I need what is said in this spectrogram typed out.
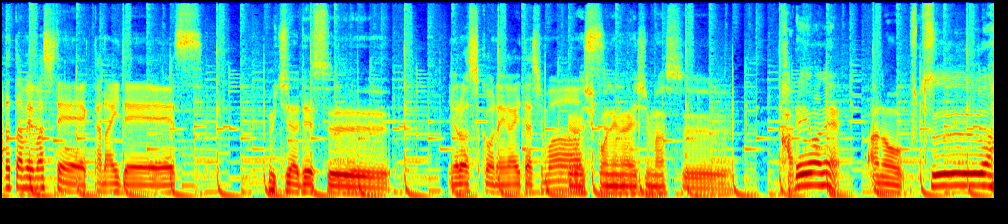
改めまして金井です内田ですよろしくお願いいたしますよろしくお願いしますカレーはねあの普通は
